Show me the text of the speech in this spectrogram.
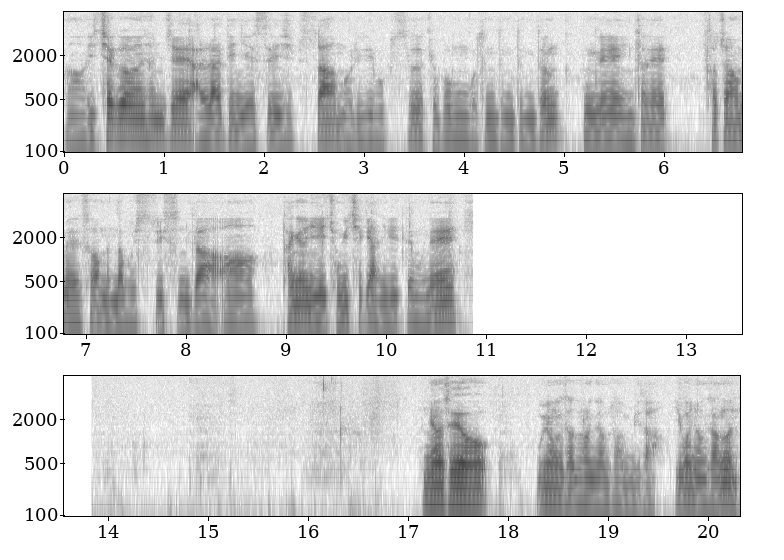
어, 이 책은 현재 알라딘, 예스24, 뭐 리디북스, 교보문고 등등등등 국내 인터넷 서점에서 만나보실 수 있습니다. 어, 당연히 종이책이 아니기 때문에 안녕하세요. 무명강사 노랑잠수함입니다. 이번 영상은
